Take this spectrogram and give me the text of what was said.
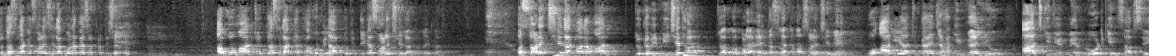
तो दस लाख का साढ़े छह लाख होना पैंसठ प्रतिशत। अब वो माल जो दस लाख का था, वो मिला आपको कितने का? साढ़े छह लाख रुपए का। और साढ़े छह लाख वाला माल जो कभी पीछे था, जो आपको पड़ा है, दस लाख माल साढ़े छह में, वो आगे आ चुका है, जहाँ की वैल्यू आज की डेट में रोड के हिसाब से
